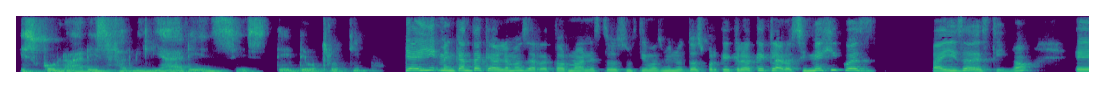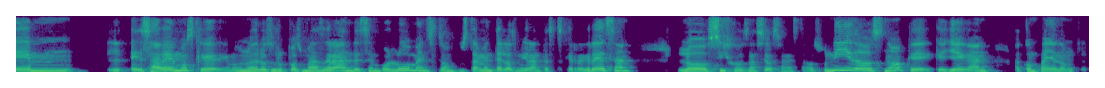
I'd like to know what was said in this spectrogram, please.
escolares, familiares, este, de otro tipo. Y ahí me encanta que hablemos de retorno en estos últimos minutos, porque creo que, claro, si México es país de destino, em, eh, sabemos que uno de los grupos más grandes en volumen son justamente los migrantes que regresan, los hijos nacidos en Estados Unidos, ¿no? Que, que llegan acompañando a muchos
